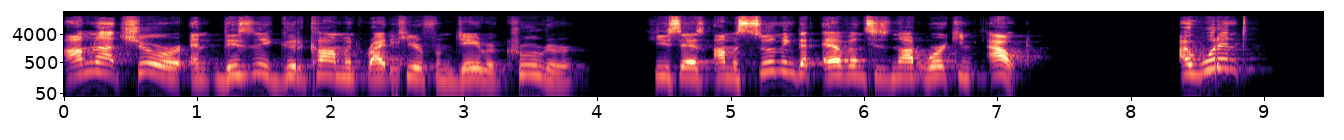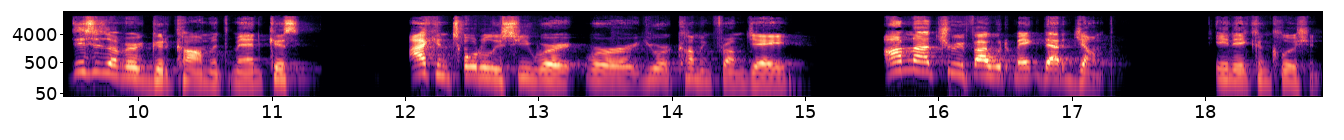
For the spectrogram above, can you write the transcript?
I'm not sure, and this is a good comment right here from Jay Recruiter. He says, I'm assuming that Evans is not working out. I wouldn't. This is a very good comment, man, because I can totally see where, where you're coming from, Jay. I'm not sure if I would make that jump in a conclusion.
